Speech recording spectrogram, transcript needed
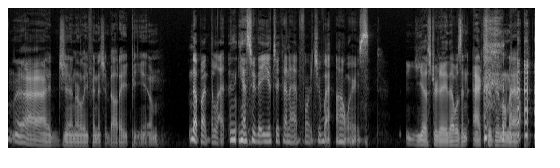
I generally finish about 8 p.m. No, but the la- yesterday you took a nap for two hours. Yesterday, that was an accidental nap.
